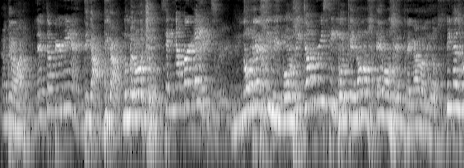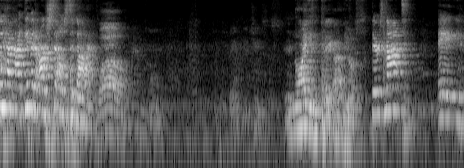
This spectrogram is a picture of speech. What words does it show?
Levante la mano. lift up your hand. Diga, diga, número 8. Say number eight. No recibimos We don't receive porque no nos hemos entregado a Dios. because we have not given ourselves to God. Wow. Thank you, Jesus. No hay entrega a Dios. There's not a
